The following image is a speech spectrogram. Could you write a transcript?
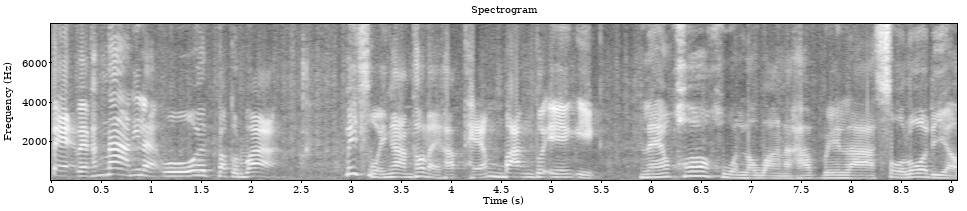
แปะไว้ข้างหน้านี่แหละ โอ้ยปรากฏว่า ไม่สวยงามเท่าไหร่ครับ แถมบังตัวเองอีก แล้วข้อควรระวังนะครับ เวลาโซโล่เดียว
